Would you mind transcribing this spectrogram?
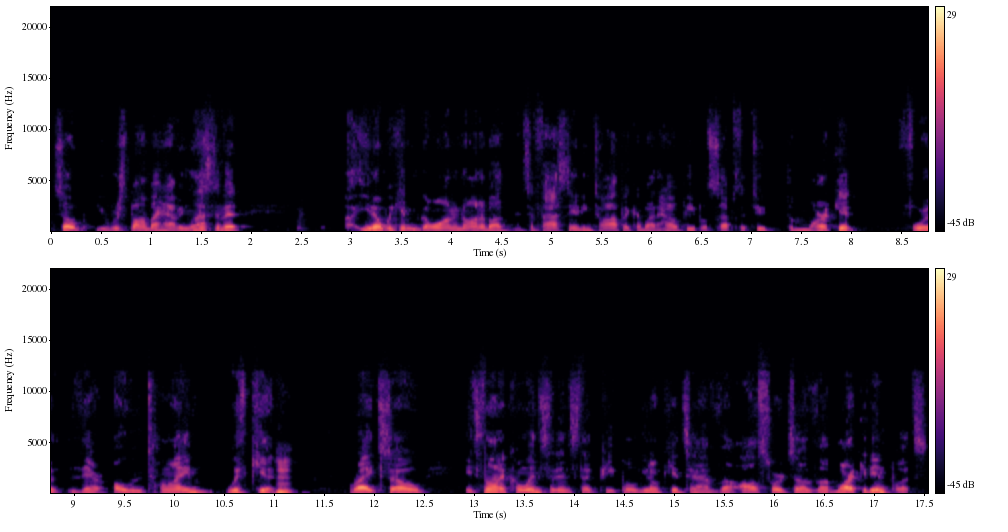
So you respond by having less of it. Uh, you know, we can go on and on about it's a fascinating topic about how people substitute the market for their own time with kids, Hmm. right? So it's not a coincidence that people, you know, kids have uh, all sorts of uh, market inputs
